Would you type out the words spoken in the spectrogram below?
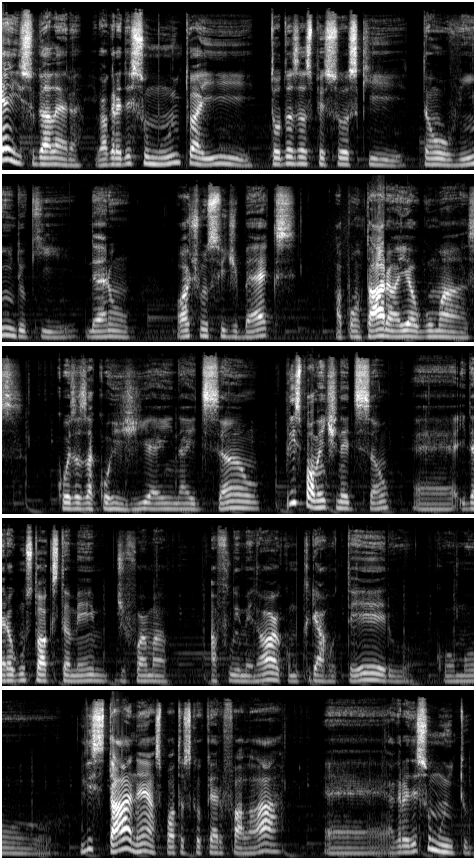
é isso, galera. Eu agradeço muito aí todas as pessoas que estão ouvindo, que deram ótimos feedbacks, apontaram aí algumas coisas a corrigir aí na edição, principalmente na edição, é, e deram alguns toques também de forma a fluir melhor, como criar roteiro, como listar né, as pautas que eu quero falar. É, agradeço muito.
